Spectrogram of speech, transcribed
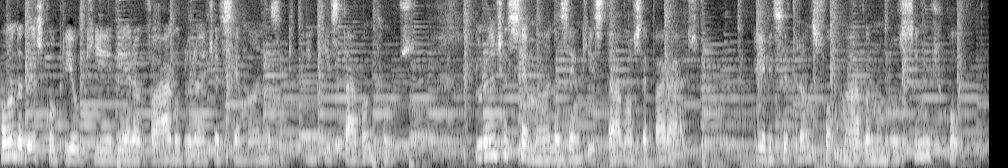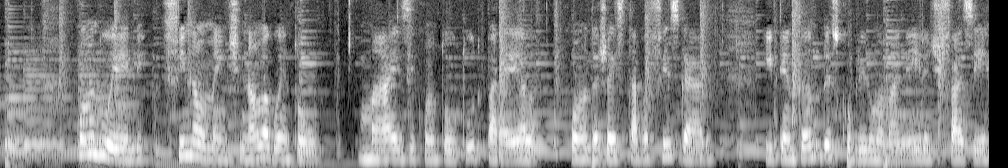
Honda descobriu que ele era vago durante as semanas em que estavam juntos, durante as semanas em que estavam separados. Ele se transformava num docinho de coco. Quando ele finalmente não aguentou mais e contou tudo para ela, Honda já estava fisgada e tentando descobrir uma maneira de fazer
